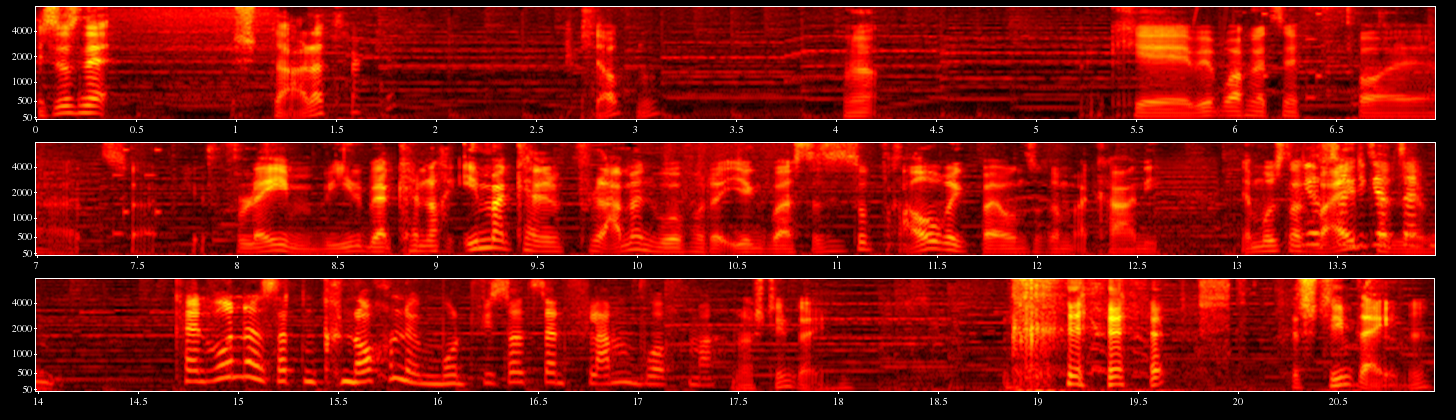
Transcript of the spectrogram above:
Ist das eine Stahlattacke? Ich glaube, ne? Ja. Okay, wir brauchen jetzt eine Feuerzacke. Flame Wheel. Wir können auch immer keinen Flammenwurf oder irgendwas. Das ist so traurig bei unserem Akani. Der muss noch weiter. Kein Wunder, es hat einen Knochen im Mund. Wie soll es dann Flammenwurf machen? Na, stimmt eigentlich. Das stimmt eigentlich, ne?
